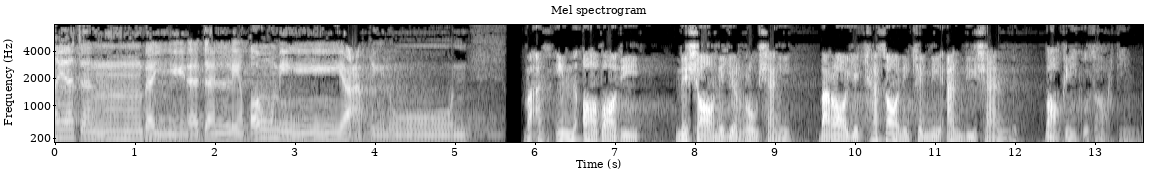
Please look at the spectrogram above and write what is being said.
آية بينة لقوم يعقلون و از این آبادی نشانه روشنی برای کسانی که می اندیشند باقی گذاردیم.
